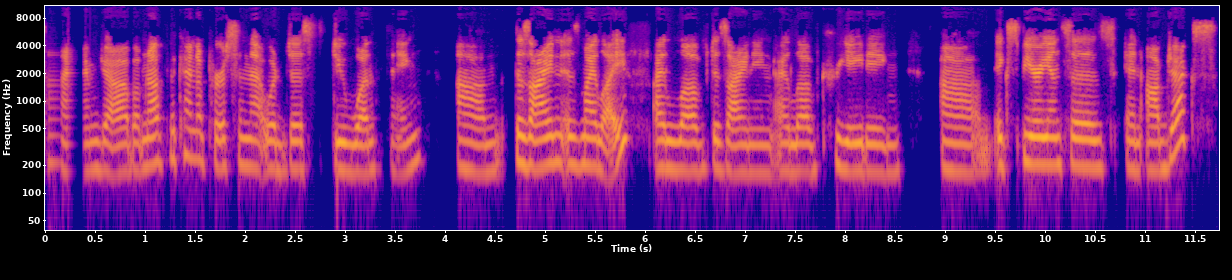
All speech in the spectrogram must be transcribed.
time job. I'm not the kind of person that would just do one thing. Um, design is my life. I love designing. I love creating um, experiences and objects.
